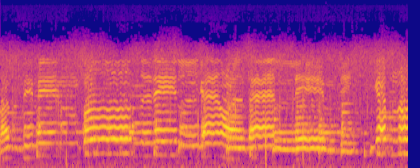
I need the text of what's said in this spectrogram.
رب من قصر الجوازل اللي جاب له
